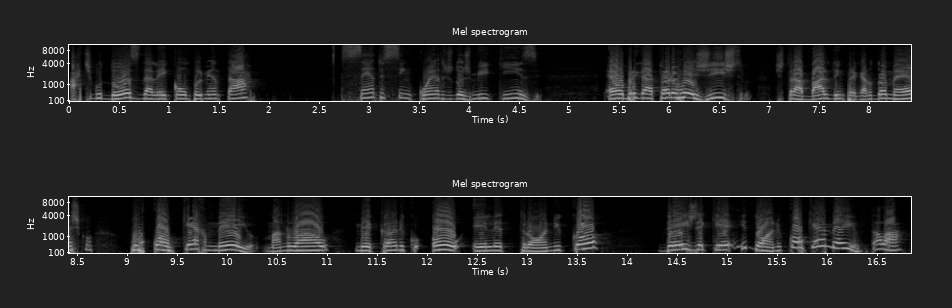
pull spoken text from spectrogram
artigo 12 da Lei Complementar 150 de 2015. É obrigatório o registro de trabalho do empregado doméstico por qualquer meio, manual, mecânico ou eletrônico, desde que idôneo. Qualquer meio, está lá.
